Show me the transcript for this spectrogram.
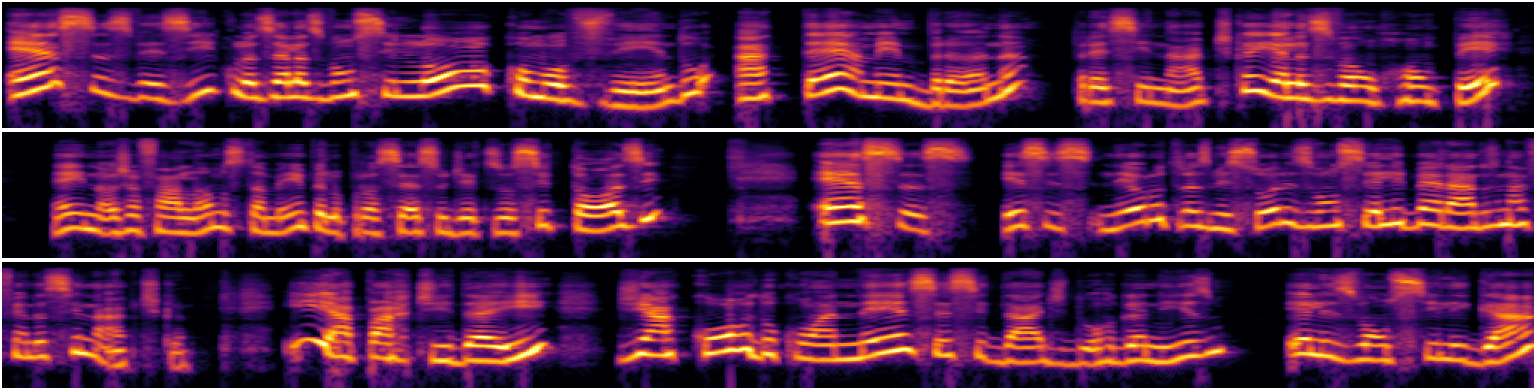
essas vesículas elas vão se locomovendo até a membrana pré-sináptica e elas vão romper, né, e nós já falamos também pelo processo de exocitose. Essas, esses neurotransmissores vão ser liberados na fenda sináptica. E a partir daí, de acordo com a necessidade do organismo, eles vão se ligar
